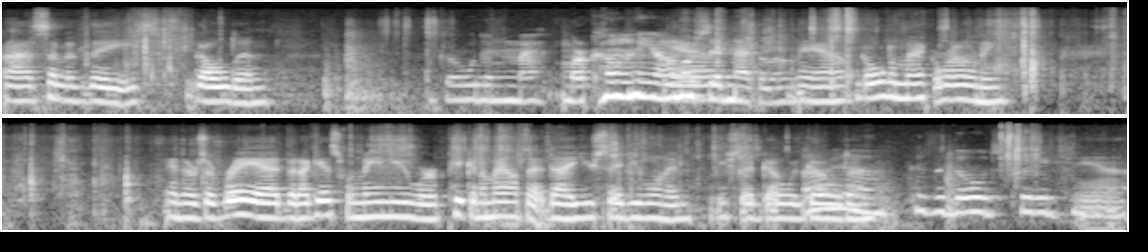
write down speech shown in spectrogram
uh, some of these golden, Golden ma- Marconi. I almost said macaroni. yeah, golden macaroni. And there's a red, but I guess when me and you were picking them out that day, you said you wanted, you said go with golden. Oh, yeah, because the gold's pretty. Yeah.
